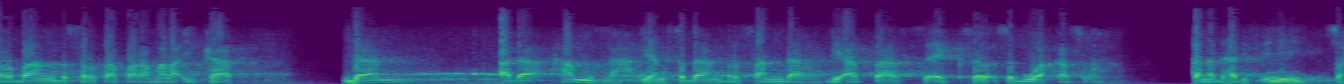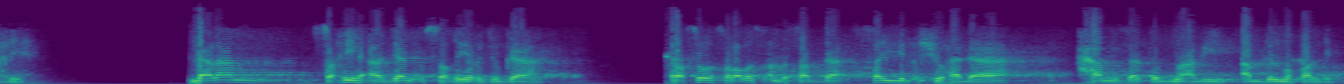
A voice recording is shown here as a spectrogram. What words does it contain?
terbang beserta para malaikat dan ada Hamzah yang sedang bersandar di atas se se sebuah kasur. Sanad hadis ini sahih. Dalam Sahih Al-Jami' Saghir juga Rasul sallallahu alaihi wasallam bersabda Sayyidus Syuhada Hamzah bin Abi Abdul Muttalib.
